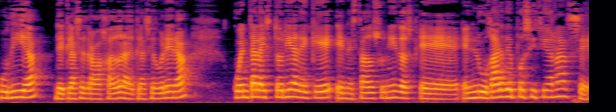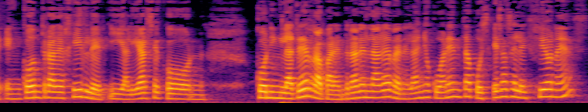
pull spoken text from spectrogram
judía de clase trabajadora, de clase obrera, cuenta la historia de que en Estados Unidos, eh, en lugar de posicionarse en contra de Hitler y aliarse con, con Inglaterra para entrar en la guerra en el año 40, pues esas elecciones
